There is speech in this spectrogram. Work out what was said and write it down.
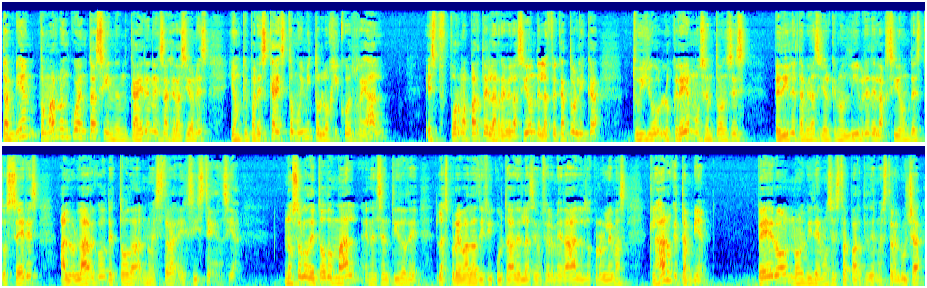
también tomarlo en cuenta sin caer en exageraciones, y aunque parezca esto muy mitológico, es real, es, forma parte de la revelación de la fe católica, tú y yo lo creemos, entonces pedirle también al Señor que nos libre de la acción de estos seres a lo largo de toda nuestra existencia. No solo de todo mal, en el sentido de las pruebas, las dificultades, las enfermedades, los problemas, claro que también, pero no olvidemos esta parte de nuestra lucha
